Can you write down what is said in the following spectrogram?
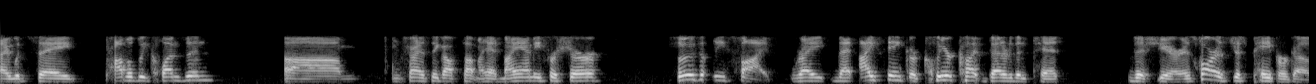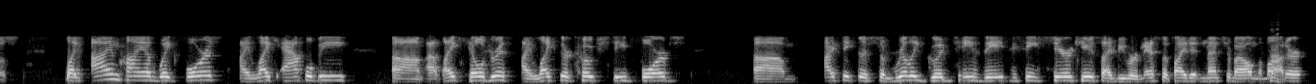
I would say probably Clemson. Um, I'm trying to think off the top of my head. Miami for sure. So there's at least five, right, that I think are clear cut better than Pitt this year, as far as just paper goes. Like I'm high on Wake Forest. I like Appleby. Um, I like Hildreth. I like their coach Steve Forbes. Um, I think there's some really good teams. The ACC, Syracuse. I'd be remiss if I didn't mention my alma mater.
